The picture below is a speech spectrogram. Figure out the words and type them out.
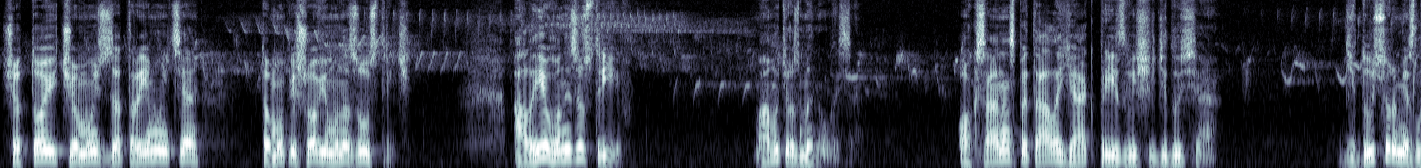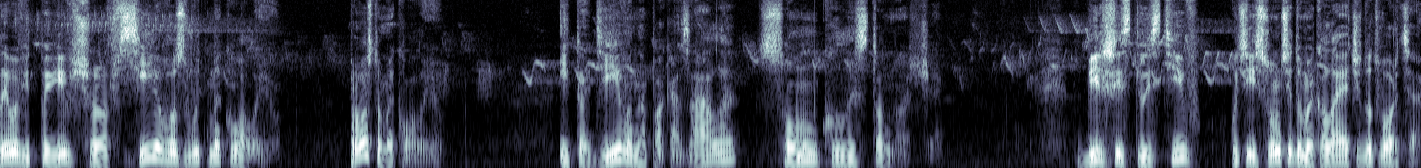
що той чомусь затримується, тому пішов йому назустріч. Але його не зустрів. Мабуть, розминулися. Оксана спитала, як прізвище дідуся. Дідусь сором'язливо відповів, що всі його звуть Миколою. Просто Миколою. І тоді вона показала сумку листоноші. Більшість листів у цій сумці до Миколая Чудотворця.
